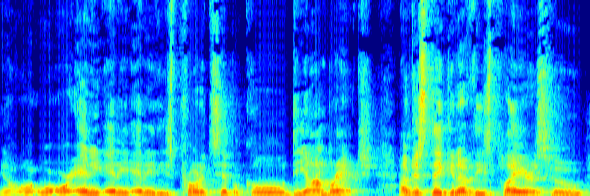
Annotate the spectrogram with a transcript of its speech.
you know, or, or, or any any any of these prototypical Deion Branch. I'm just thinking of these players who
